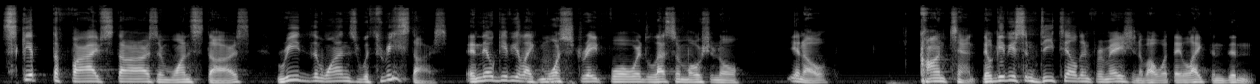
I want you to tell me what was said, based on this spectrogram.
Skip the five stars and one stars. Read the ones with three stars, and they'll give you like mm-hmm. more straightforward, less emotional, you know, content. They'll give you some detailed information about what they liked and didn't.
